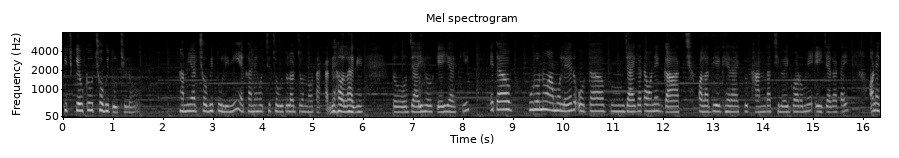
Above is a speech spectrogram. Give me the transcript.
কিছু কেউ, কেউ ছবি তুলছিল। আমি আর ছবি তুলিনি। এখানে হচ্ছে ছবি তোলার জন্য টাকা দেওয়া লাগে। তো যাই হোক এই আর কি এটা পুরনো আমলের ওটা জায়গাটা অনেক গাছপালা দিয়ে ঘেরা একটু ঠান্ডা ছিল। এই গরমে এই জায়গাটাই অনেক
